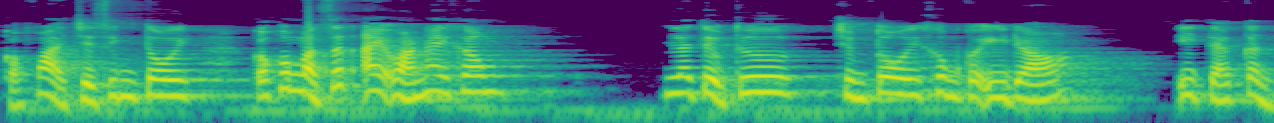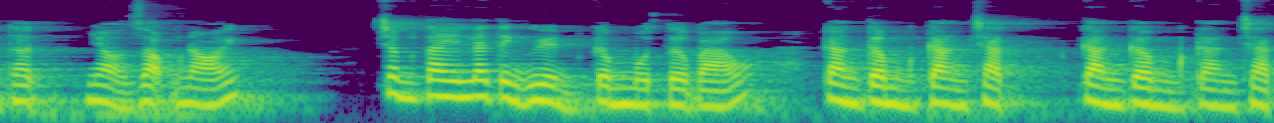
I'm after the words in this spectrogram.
Có phải trời sinh tôi, có khuôn mặt rất ai oán hay không? Là tiểu thư, chúng tôi không có ý đó. Y tá cẩn thận, nhỏ giọng nói. Trong tay la tình uyển cầm một tờ báo, càng cầm càng chặt, càng cầm càng chặt.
